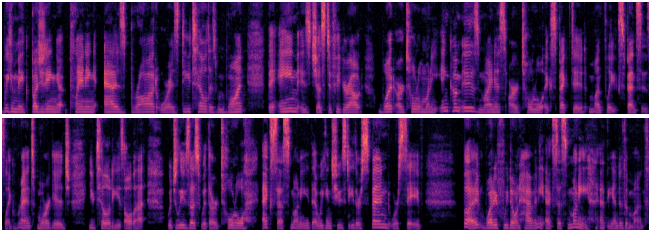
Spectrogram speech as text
We can make budgeting planning as broad or as detailed as we want. The aim is just to figure out what our total money income is minus our total expected monthly expenses like rent, mortgage, utilities, all that which leaves us with our total excess money that we can choose to either spend or save. But what if we don't have any excess money at the end of the month?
